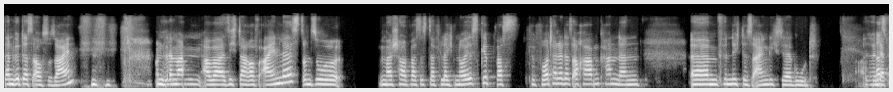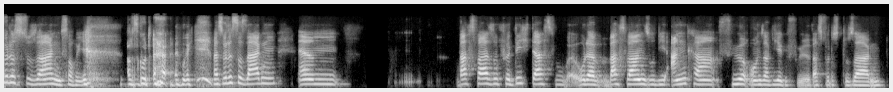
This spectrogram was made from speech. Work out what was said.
dann wird das auch so sein. und wenn man aber sich darauf einlässt und so mal schaut, was es da vielleicht Neues gibt, was für Vorteile das auch haben kann, dann ähm, finde ich das eigentlich sehr gut. Also Was würdest du sagen? Sorry. Alles gut. Was würdest du sagen? Ähm, was war so für dich das oder was waren so die Anker für unser Wir-Gefühl? Was würdest du sagen?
